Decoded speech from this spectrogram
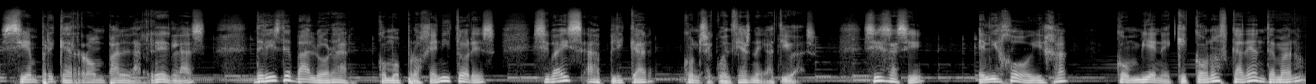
Siempre que rompan las reglas, debéis de valorar como progenitores si vais a aplicar consecuencias negativas. Si es así, el hijo o hija conviene que conozca de antemano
